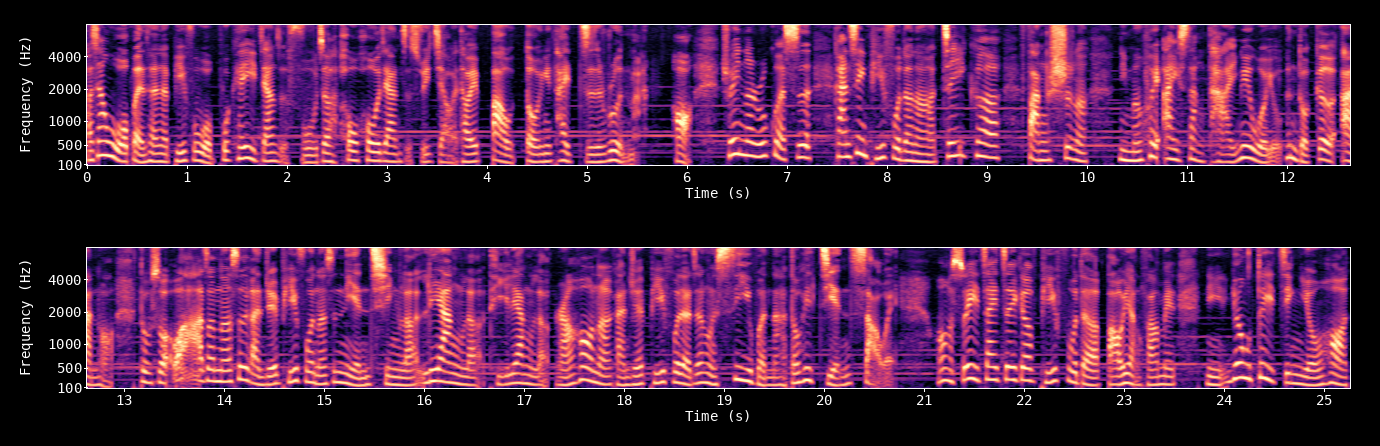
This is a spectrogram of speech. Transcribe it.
好像我本身的皮肤，我不可以这样子敷着厚厚这样子睡觉，它会爆痘，因为太滋润嘛。好，所以呢，如果是干性皮肤的呢，这一个方式呢，你们会爱上它，因为我有很多个案哦，都说哇，真的是感觉皮肤呢是年轻了、亮了、提亮了，然后呢，感觉皮肤的这种细纹啊都会减少，哎，哦，所以在这个皮肤的保养方面，你用对精油哈，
